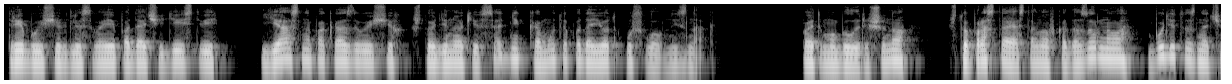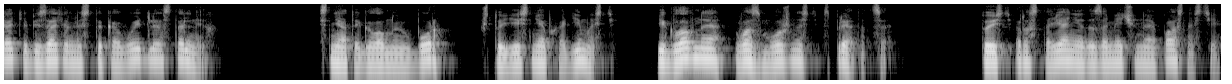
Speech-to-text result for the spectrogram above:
требующих для своей подачи действий, ясно показывающих, что одинокий всадник кому-то подает условный знак. Поэтому было решено, что простая остановка дозорного будет означать обязательность таковой для остальных. Снятый головной убор, что есть необходимость, и главное – возможность спрятаться – то есть расстояние до замеченной опасности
